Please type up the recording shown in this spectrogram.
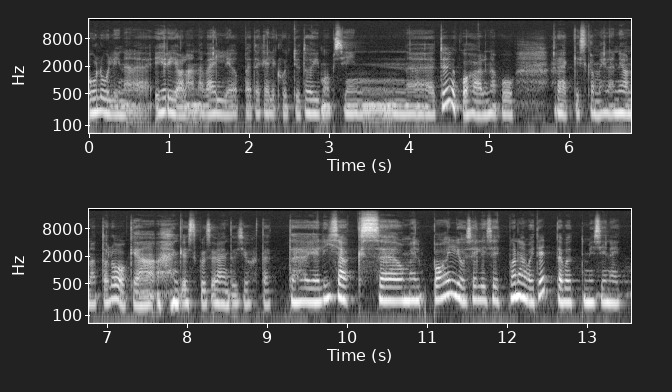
oluline erialane väljaõpe tegelikult ju toimub siin töökohal, nagu rääkis ka meile neonatoloogia keskuse õendusjuht, et ja lisaks on meil palju selliseid põnevaid ettevõtmisi, neid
